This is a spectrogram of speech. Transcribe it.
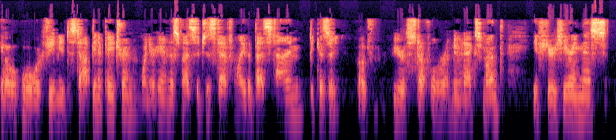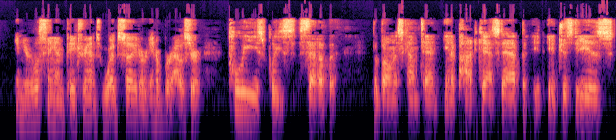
you know, or if you need to stop being a patron when you're hearing this message is definitely the best time because of your stuff will renew next month. If you're hearing this and you're listening on Patreon's website or in a browser, please, please set up the bonus content in a podcast app. It, it just is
